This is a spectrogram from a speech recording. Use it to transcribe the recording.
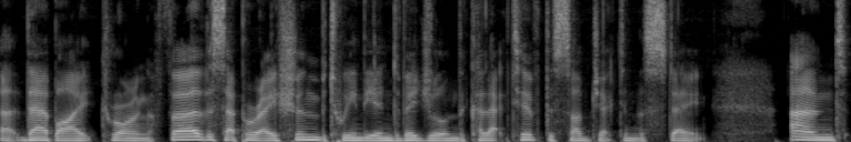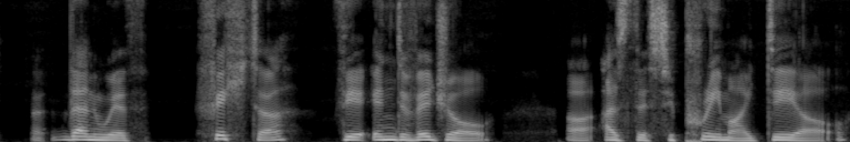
uh, thereby drawing a further separation between the individual and the collective, the subject and the state. And then with Fichte, the individual uh, as the supreme ideal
